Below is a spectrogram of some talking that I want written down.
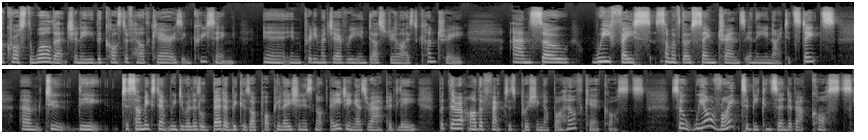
across the world, actually, the cost of healthcare is increasing in, in pretty much every industrialized country. And so we face some of those same trends in the United States. Um, to the to some extent, we do a little better because our population is not aging as rapidly, but there are other factors pushing up our healthcare costs. So we are right to be concerned about costs,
